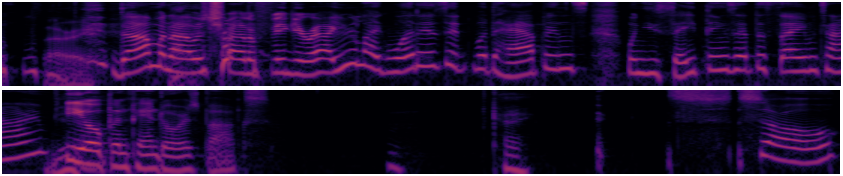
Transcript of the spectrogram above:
Sorry. Dom and I was trying to figure out. You're like, what is it? What happens when you say things at the same time? he opened Pandora's box. Okay. So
